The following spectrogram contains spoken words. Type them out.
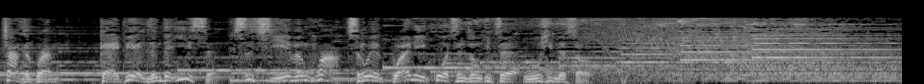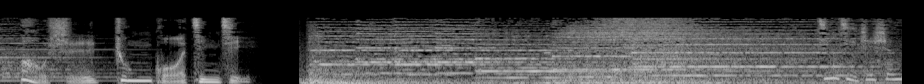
价值观，改变人的意识，使企业文化成为管理过程中一只无形的手。报时中国经济，经济之声。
